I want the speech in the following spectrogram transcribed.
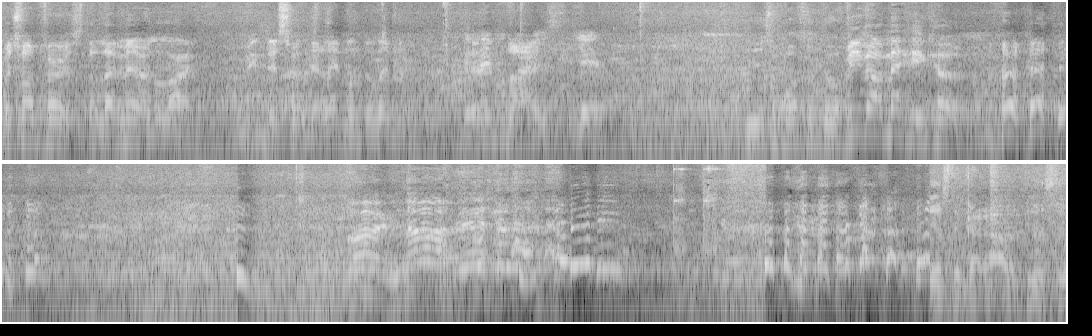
Which one first, the lemon or the lime? I mean, this one. The lemon, the lemon. The lemon Lime? first? Yeah. You're supposed to do Viva Mexico! Ay, no. Yo estoy cagado, tío. Estoy,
